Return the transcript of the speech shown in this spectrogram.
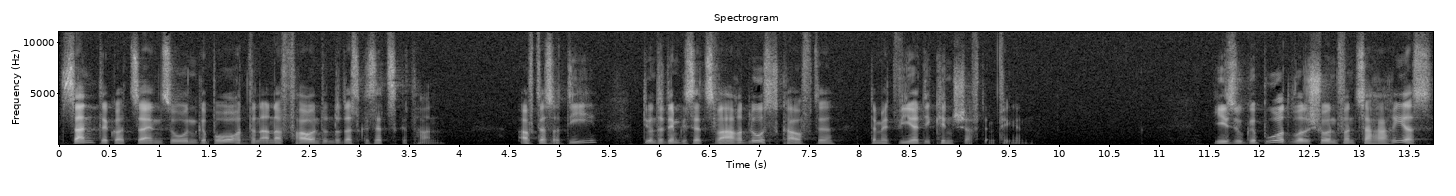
sandte Gott seinen Sohn, geboren von einer Frau und unter das Gesetz getan, auf dass er die, die unter dem Gesetz waren, loskaufte, damit wir die Kindschaft empfingen. Jesu Geburt wurde schon von Zacharias,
